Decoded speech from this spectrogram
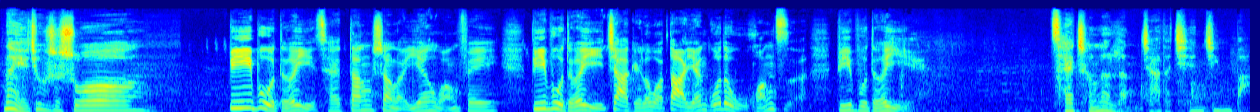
那也就是说，逼不得已才当上了燕王妃，逼不得已嫁给了我大燕国的五皇子，逼不得已才成了冷家的千金吧？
